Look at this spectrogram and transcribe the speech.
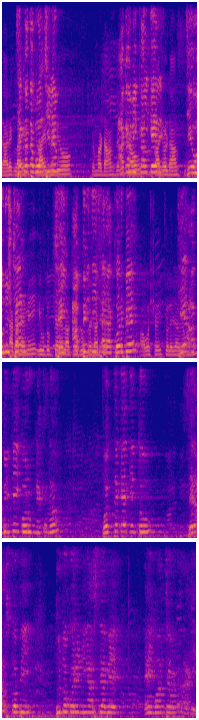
ডাইরেক্ট লাইভ কথা বলছিলাম, ভিডিও কিংবা ডান্স দেখতে আগামী ডান্স যে অনুষ্ঠান ইউটিউব চ্যানেল আর ফেসবুক পেজ আছে করবে অবশ্যই চলে যাবে যে আবৃত্তি করুক না কেন প্রত্যেকে কিন্তু জেরক্স কপি দুটো করে নিয়ে আসতে হবে। এই মঞ্চে ওঠার আগে।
